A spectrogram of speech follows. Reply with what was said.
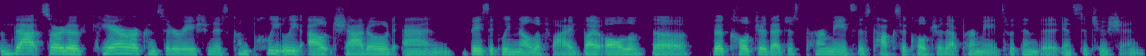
that sort of care or consideration is completely outshadowed and basically nullified by all of the the culture that just permeates this toxic culture that permeates within the institution.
